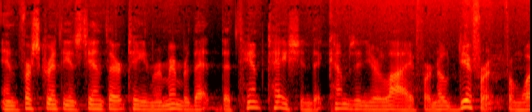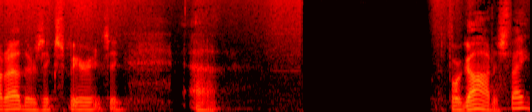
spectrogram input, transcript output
In 1 Corinthians 10 13, remember that the temptation that comes in your life are no different from what others experiencing. Uh, for God is faith.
